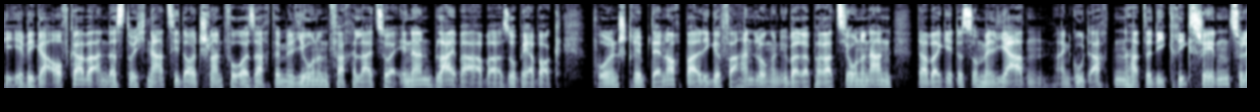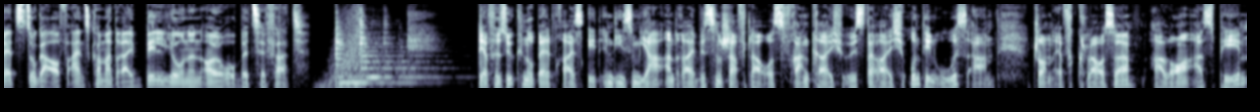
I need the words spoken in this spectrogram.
Die ewige Aufgabe, an das durch Nazi-Deutschland verursachte millionenfache Leid zu erinnern, bleibe aber, so Baerbock. Polen strebt dennoch baldige Verhandlungen über Reparationen an. Dabei geht es um Milliarden. Ein Gutachten hatte die Kriegsschäden zuletzt sogar auf 1,3 Billionen Euro beziffert. Der Physik-Nobelpreis geht in diesem Jahr an drei Wissenschaftler aus Frankreich, Österreich und den USA. John F. Clauser, Alain Aspect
